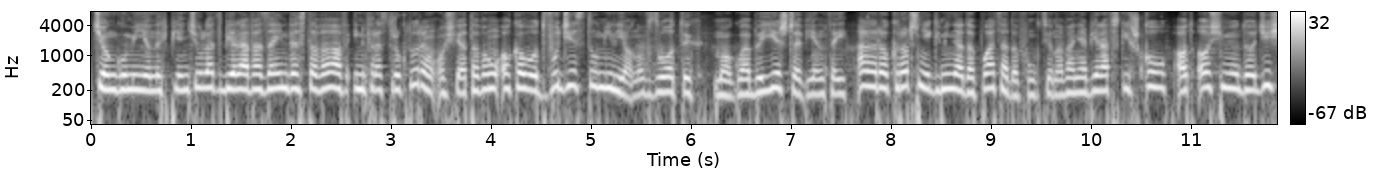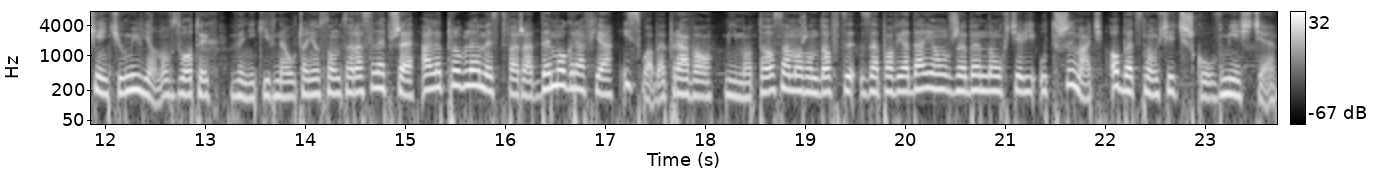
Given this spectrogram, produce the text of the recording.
W ciągu minionych pięciu lat Bielawa zainwestowała w infrastrukturę oświatową około 20 milionów złotych. Mogłaby jeszcze więcej, ale rokrocznie gmina dopłaca do funkcjonowania bielawskich szkół od 8 do 10 milionów złotych. Wyniki w nauczaniu są coraz lepsze, ale problemy stwarza demografia i słabe prawo. Mimo to samorządowcy zapowiadają, że będą chcieli utrzymać obecną sieć szkół w mieście.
